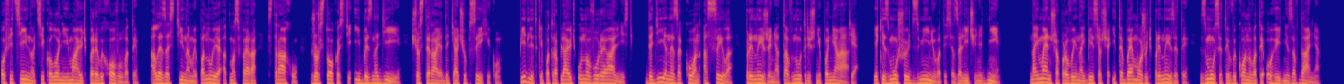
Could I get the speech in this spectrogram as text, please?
Офіційно ці колонії мають перевиховувати, але за стінами панує атмосфера страху, жорстокості і безнадії, що стирає дитячу психіку. Підлітки потрапляють у нову реальність, де діє не закон, а сила, приниження та внутрішні поняття, які змушують змінюватися за лічені дні. Найменша провина й дисяча і тебе можуть принизити, змусити виконувати огидні завдання.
